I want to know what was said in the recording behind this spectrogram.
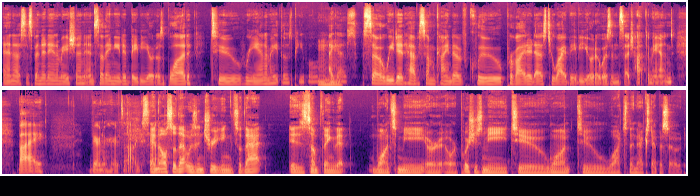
and a suspended animation and so they needed baby yoda's blood to reanimate those people i guess so we did have some kind of clue provided as to why baby yoda was in such hot demand by werner herzog so. And also that was intriguing. So that is something that wants me or or pushes me to want to watch the next episode.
